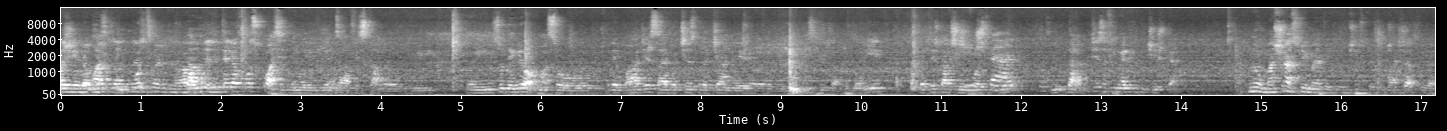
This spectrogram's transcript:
mașini rămase din impost, dar multe dintre ele au fost scoase din evidența fiscală. Îi sunt de greu acum să o rebage, să aibă 15 ani inscris la primărie, plătești taxe și 15 impozite. ani. Da, ce să fii mai vechi de 15 ani. Nu, mașina să fie mai veche de 15. Așa să fie.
